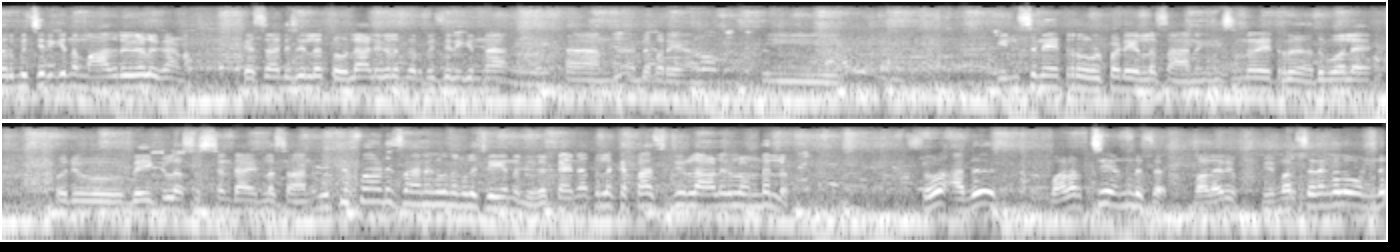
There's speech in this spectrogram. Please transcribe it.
നിർമ്മിച്ചിരിക്കുന്ന മാതൃകകൾ കാണാം. കെ എസ് ആർ ടി സിയിലെ തൊഴിലാളികൾ നിർമ്മിച്ചിരിക്കുന്ന എന്താ പറയുക ഈ ഇൻസിനേറ്റർ ഉൾപ്പെടെയുള്ള സാധനം ഇൻസിനേറ്റർ അതുപോലെ ഒരു വെഹിക്കിൾ അസിസ്റ്റന്റ് ആയിട്ടുള്ള സാധനം ഒരുപാട് സാധനങ്ങൾ നമ്മൾ ചെയ്യുന്നുണ്ട്. ഇതൊക്കെ അതിനകത്തുള്ള കപ്പാസിറ്റിയുള്ള ആളുകളുണ്ടല്ലോ. സോ അത് വളർച്ചയുണ്ട് സർ. വളരും. വിമർശനങ്ങളും ഉണ്ട്.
